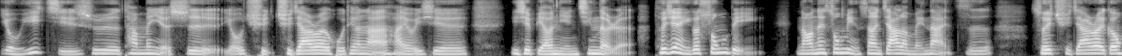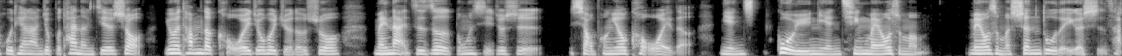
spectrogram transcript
有一集是不是他们也是有曲曲家瑞、胡天蓝，还有一些一些比较年轻的人推荐一个松饼，然后那松饼上加了美乃滋。所以曲家瑞跟胡天蓝就不太能接受，因为他们的口味就会觉得说美乃滋这个东西就是小朋友口味的，年过于年轻，没有什么没有什么深度的一个食材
